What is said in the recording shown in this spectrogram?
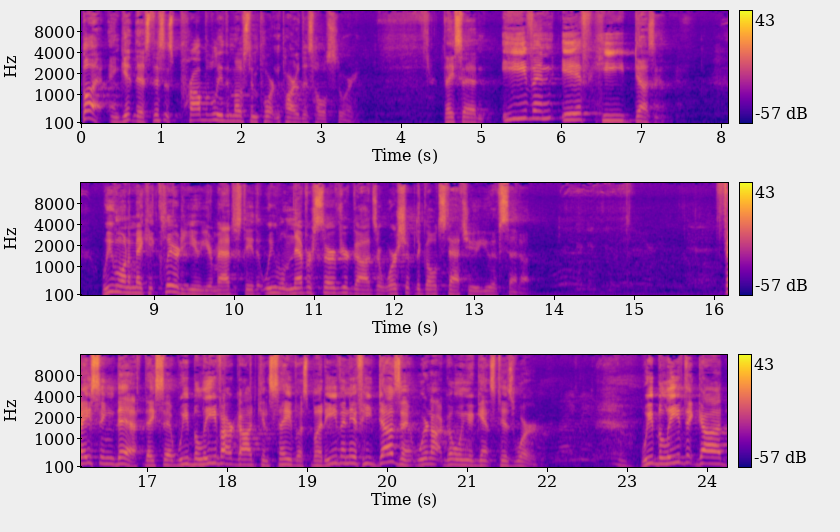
But, and get this, this is probably the most important part of this whole story. They said, even if he doesn't, we want to make it clear to you, Your Majesty, that we will never serve your gods or worship the gold statue you have set up. Facing death, they said, We believe our God can save us, but even if he doesn't, we're not going against his word. We believe that God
